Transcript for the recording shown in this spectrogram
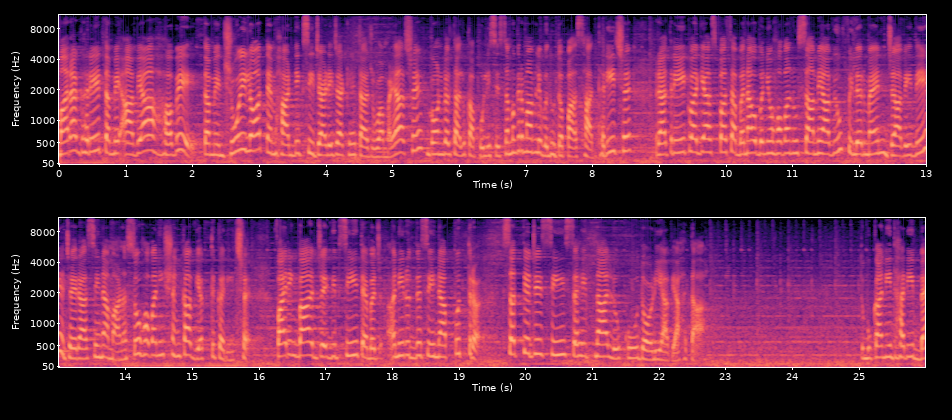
મારા ઘરે તમે આવ્યા, હવે તમે જોઈ લો તેમ હાર્દિકસિંહ જાડેજા કહેતા જોવા મળ્યા છે. ગોંડલ તાલુકા પોલીસે સમગ્ર મામલે વધુ તપાસ હાથ ધરી છે. રાત્રે એક વાગ્યા આસપાસ આ બનાવ બન્યો હોવાનું સામે આવ્યું. ફિલરમેન જાવેદે જયરાસિંહના માણસો હોવાની શંકા વ્યક્ત કરી છે. ફાયરિંગ બાદ જયદીપસિંહ તેમજ અનિરુદ્ધસિંહના પુત્ર સત્યજીતસિંહ સહિતના લોકો દોડી આવ્યા હતા. તો બુકાનીધારી બે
